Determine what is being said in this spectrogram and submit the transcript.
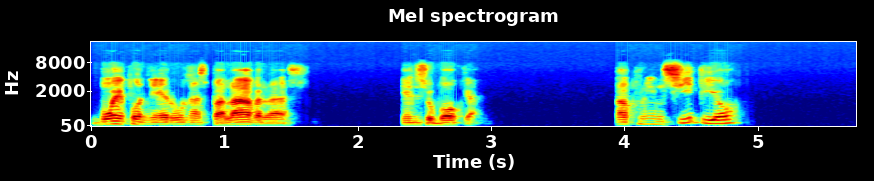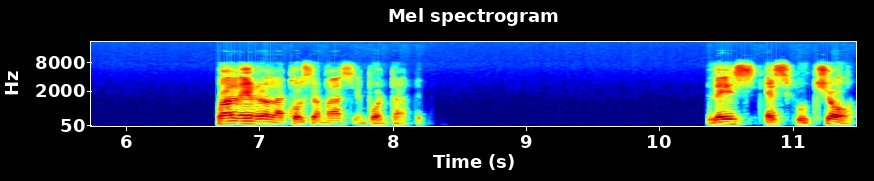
voy a poner unas palabras en su boca. Al principio, ¿cuál era la cosa más importante? Les escuchó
